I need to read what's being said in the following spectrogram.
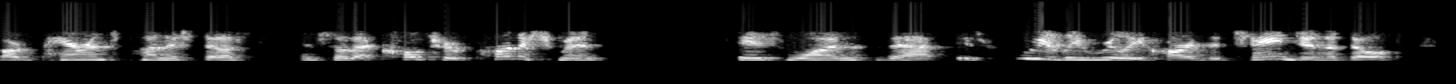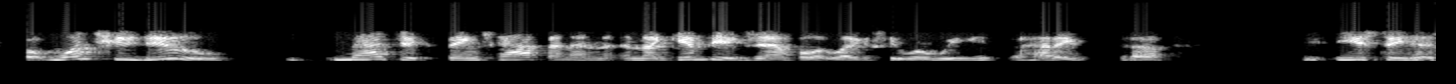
our parents punished us, and so that culture of punishment is one that is really really hard to change in adults. But once you do, magic things happen. And, and I give the example at Legacy where we had a uh, used to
